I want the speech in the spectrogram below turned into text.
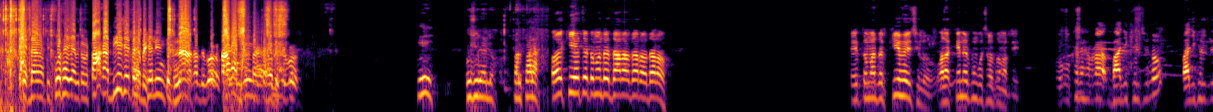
এ দাঁড়া তুই কোথায় যাবি? তোকে টাকা দিয়ে যেতে হবে। না টাকা দেবো। টাকা দিয়ে যেতে হবে। হুজুর এলো। চল পালা। ওই কি হয়েছে তোমাদের? দাঁড়াও দাঁড়াও দাঁড়াও। এই তোমাদের কি হয়েছিল? ওরা কেন এরকম করছিল তোমাকে? ওখানে আমরা বাজি খেলছিল। বাজি খেলতে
